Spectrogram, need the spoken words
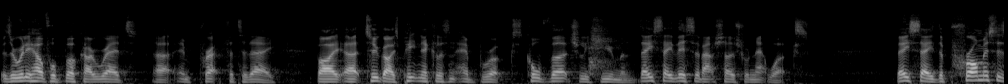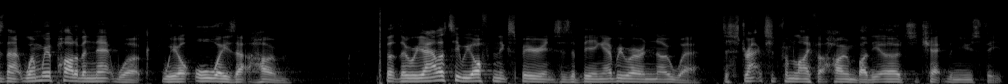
There's a really helpful book I read uh, in prep for today by uh, two guys, Pete Nicholas and Ed Brooks, called Virtually Human. They say this about social networks. They say the promise is that when we're part of a network, we are always at home. But the reality we often experience is of being everywhere and nowhere, distracted from life at home by the urge to check the newsfeed.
